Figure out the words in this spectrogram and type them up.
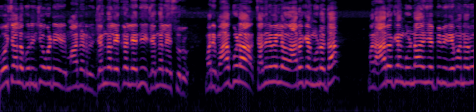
గోశాల గురించి ఒకటి మాట్లాడారు. జంగల్ ఎక్కడ లేని జంగల్ వేస్తున్నారు మరి మాకు కూడా చంద్రవెల్లి ఆరోగ్యంగా ఉండదా మరి ఆరోగ్యంగా ఉండాలని చెప్పి మీరు ఏమన్నారు?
